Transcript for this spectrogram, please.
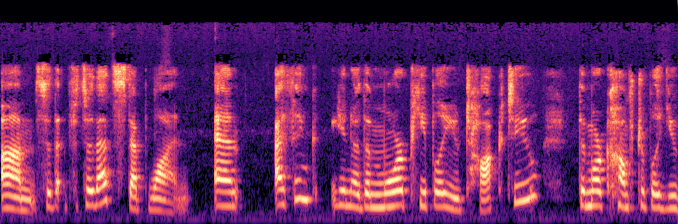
Um, so that so that's step one. And i think you know the more people you talk to the more comfortable you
